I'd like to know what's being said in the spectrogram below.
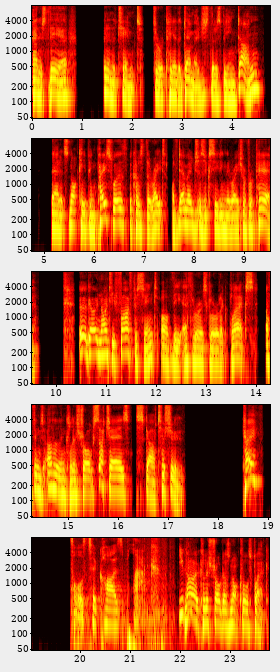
And it's there in an attempt to repair the damage that is being done that it's not keeping pace with because the rate of damage is exceeding the rate of repair. Ergo, 95% of the atherosclerotic plaques are things other than cholesterol, such as scar tissue. Okay? to cause plaque. You can No, cholesterol does not cause plaque.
